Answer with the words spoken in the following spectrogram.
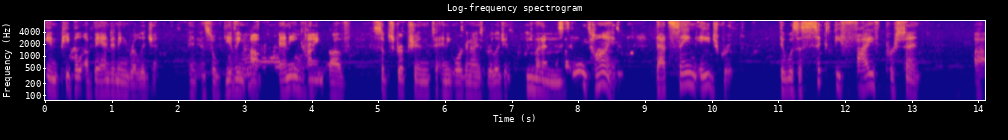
in people abandoning religion and, and so giving up any kind of subscription to any organized religion. But at the Mm. same time, that same age group, there was a 65% uh,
